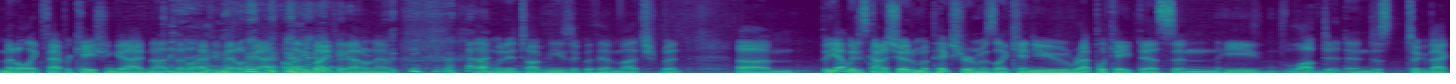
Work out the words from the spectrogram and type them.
metal like fabrication guy, not metal heavy metal guy. Although he might be, I don't know. Um, we didn't talk music with him much, but um, but yeah, we just kind of showed him a picture and was like, can you replicate this? And he loved it and just took it back,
